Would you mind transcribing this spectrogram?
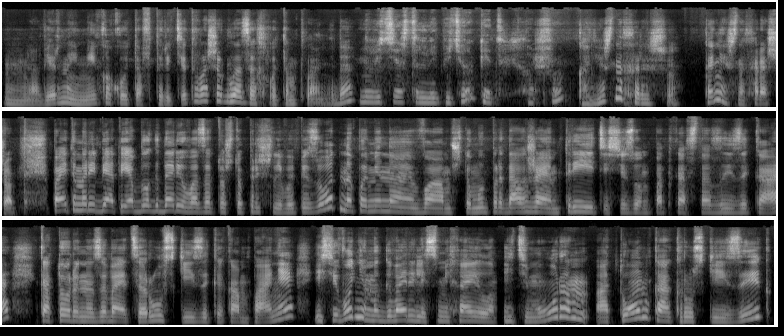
м, наверное, имею какой-то авторитет в ваших глазах в этом плане, да? Но ведь все остальные пятерки это хорошо. Конечно, хорошо. Конечно, хорошо. Поэтому, ребята, я благодарю вас за то, что пришли в эпизод. Напоминаю вам, что мы продолжаем третий сезон подкаста «Азы языка», который называется «Русский язык и компания». И сегодня мы говорили с Михаилом и Тимуром о том, как русский язык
